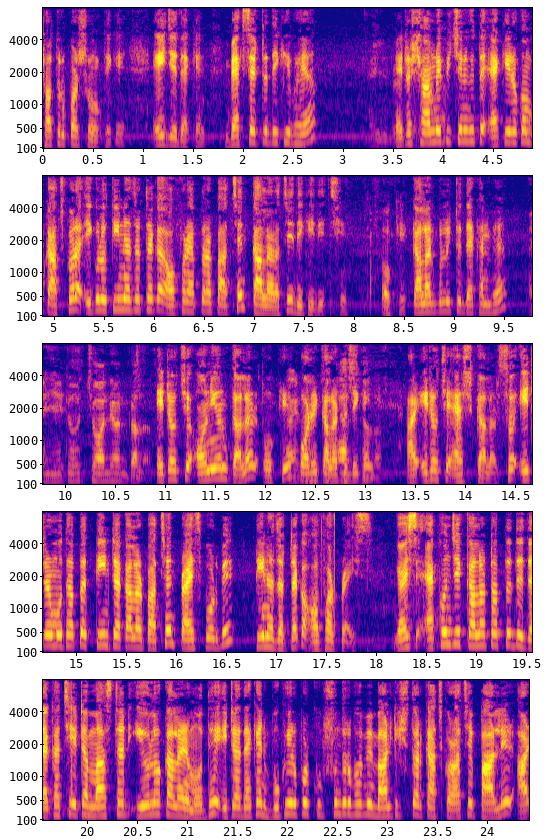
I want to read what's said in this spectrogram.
সতেরো পার্সেন্ট থেকে। এই যে দেখেন ব্যাক সাইডটা দেখি ভাইয়া। এটা সামনে পিছনে কিন্তু একই রকম কাজ করা। এগুলো তিন হাজার টাকা অফার আপনারা পাচ্ছেন কালার আছে দেখিয়ে দিচ্ছি। ওকে কালারগুলো একটু দেখান ভাইয়া। এই এটা হচ্ছে অনিয়ন কালার এটা হচ্ছে অনিয়ন কালার ওকে পরের কালারটা দেখি। আর এটা হচ্ছে অ্যাশ কালার সো এটার মধ্যে আপনার তিনটা কালার পাচ্ছেন প্রাইস পড়বে তিন হাজার টাকা অফার প্রাইস গাইস এখন যে কালারটা আপনাদের দেখাচ্ছি এটা মাস্টার্ড ইয়েলো কালারের মধ্যে। এটা দেখেন বুকের উপর খুব সুন্দরভাবে মাল্টি সুতার কাজ করা আছে পার্লের আর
